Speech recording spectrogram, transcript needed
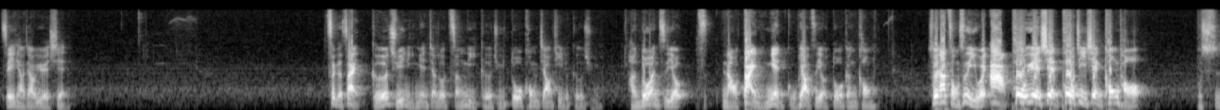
这一条叫月线。这个在格局里面叫做整理格局、多空交替的格局。很多人只有脑袋里面股票只有多跟空，所以他总是以为啊破月线、破季线空头，不是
